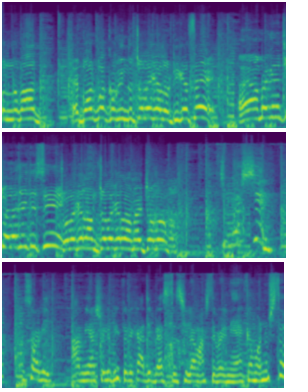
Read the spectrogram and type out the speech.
ধন্যবাদ। এই বরপক্ষ কিন্তু চলে গেল ঠিক আছে? আমরা কিন্তু চলে যাইতেছি। চলে গেলাম চলে গেলাম এই চলো। চলে আসছেন? সরি আমি আসলে ভিতরে কাজে ব্যস্ত ছিলাম আসতে পারিনি একা মানুষ তো।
